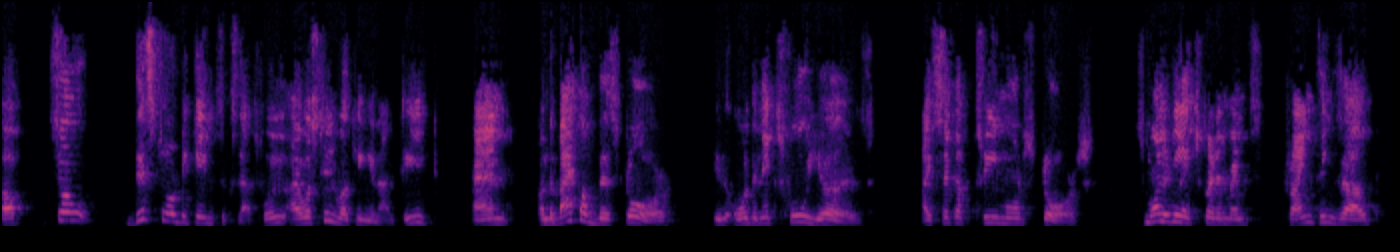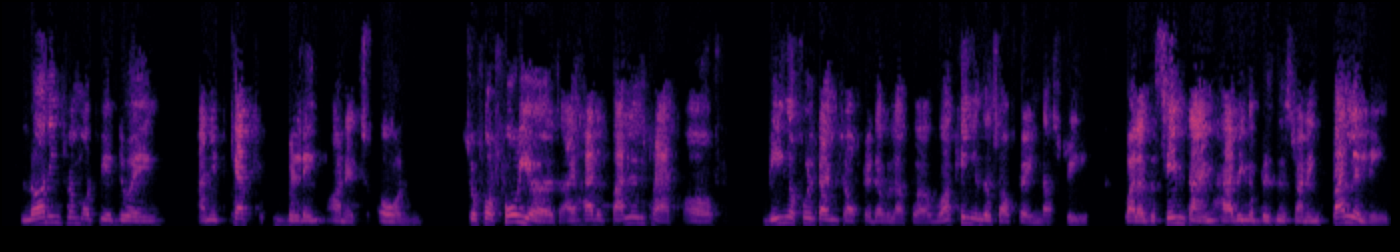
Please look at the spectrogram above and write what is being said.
Uh, so this store became successful. I was still working in IT. And on the back of this store, in, over the next four years, I set up three more stores, small little experiments, trying things out, learning from what we are doing, and it kept building on its own. So for four years, I had a parallel track of being a full-time software developer, working in the software industry, while at the same time having a business running parallelly,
